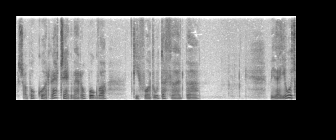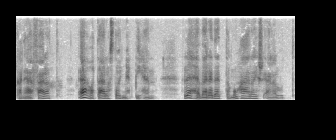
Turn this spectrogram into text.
és a bokor recsegve, ropogva kifordult a földből. Mivel jócskán elfáradt, elhatározta, hogy megpihen. Leheveredett a mohára, és elaludt.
